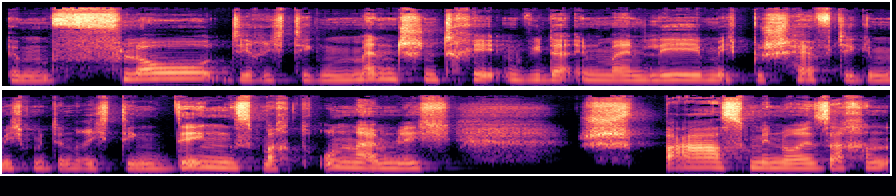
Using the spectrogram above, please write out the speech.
im Flow. Die richtigen Menschen treten wieder in mein Leben. Ich beschäftige mich mit den richtigen Dingen. Es macht unheimlich Spaß, mir neue Sachen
